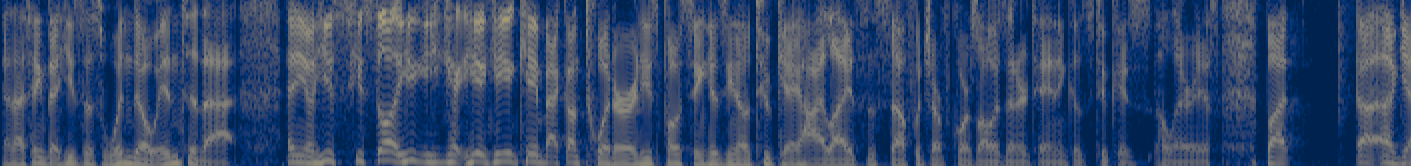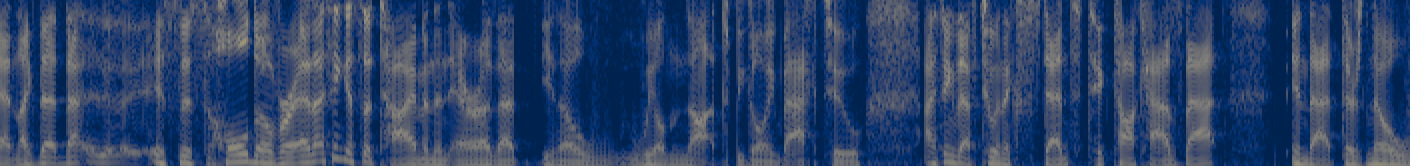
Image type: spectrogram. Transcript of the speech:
And I think that he's this window into that. And you know, he's he's still he he, he came back on Twitter and he's posting his you know 2K highlights and stuff, which are of course always entertaining because 2K is hilarious. But uh, again, like that that it's this holdover, and I think it's a time and an era that you know we'll not be going back to. I think that to an extent, TikTok has that in that there's no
